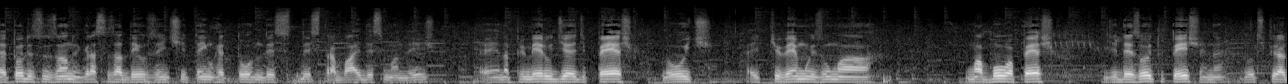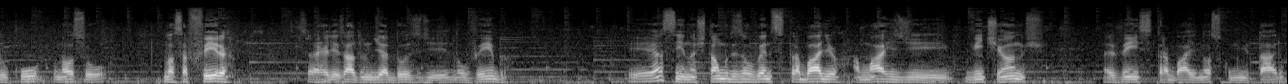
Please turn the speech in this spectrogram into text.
Né? Todos os anos, graças a Deus, a gente tem um retorno desse, desse trabalho, desse manejo. É, no primeiro dia de pesca, noite, Aí tivemos uma, uma boa pesca de 18 peixes, né? Outros pirarucu. O nosso, nossa feira será realizada no dia 12 de novembro. É assim, nós estamos desenvolvendo esse trabalho há mais de 20 anos. Né? Vem esse trabalho nosso comunitário.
